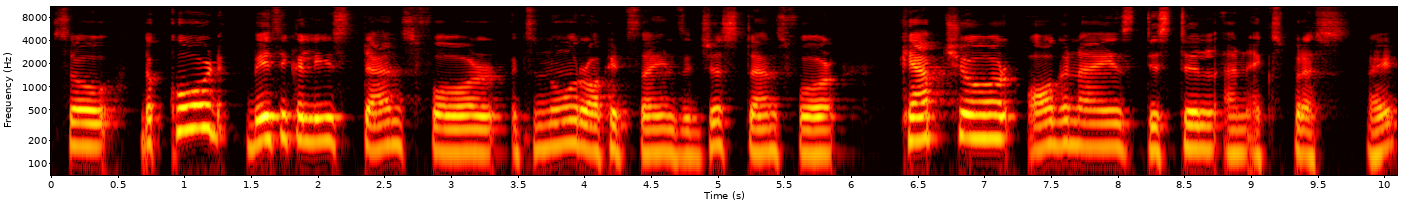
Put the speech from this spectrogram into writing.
So the code basically stands for it's no rocket science it just stands for capture organize distill and express right?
